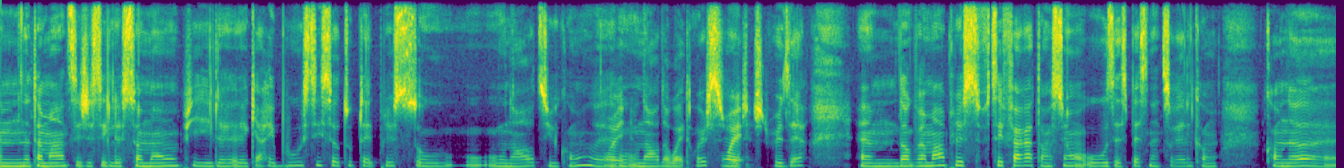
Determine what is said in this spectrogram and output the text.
Notamment, tu sais, je sais que le saumon puis le, le caribou aussi surtout peut-être plus au, au, nord du Yukon, euh, au nord de Whitehorse, je, veux dire. Euh, donc, vraiment plus faire attention aux espèces naturelles qu'on qu'on a, euh,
